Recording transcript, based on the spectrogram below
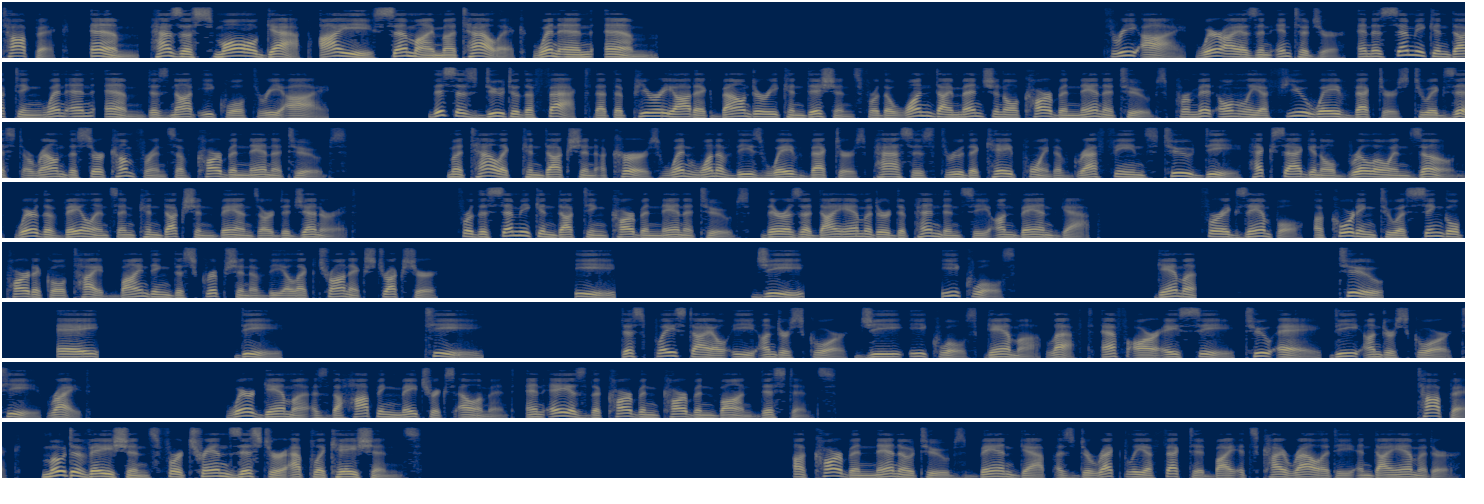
Topic M has a small gap i.e. semi-metallic when N M 3i, where i is an integer, and is semiconducting when n, m does not equal 3i. This is due to the fact that the periodic boundary conditions for the one-dimensional carbon nanotubes permit only a few wave vectors to exist around the circumference of carbon nanotubes. Metallic conduction occurs when one of these wave vectors passes through the K point of graphene's 2D hexagonal Brillouin zone, where the valence and conduction bands are degenerate. For the semiconducting carbon nanotubes, there is a diameter dependency on bandgap. For example, according to a single particle tight binding description of the electronic structure E G equals gamma 2 A D T Display style e underscore g equals gamma left frac 2 a d underscore t right where gamma is the hopping matrix element, and A is the carbon-carbon bond distance. Topic: Motivations for transistor applications. A carbon nanotube's bandgap is directly affected by its chirality and diameter.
